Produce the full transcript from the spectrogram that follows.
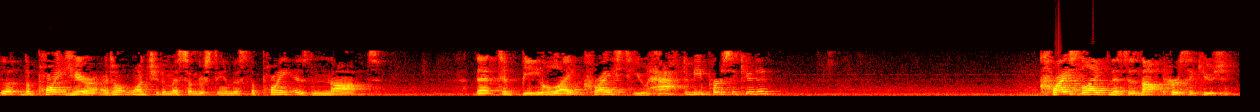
The, the point here, I don't want you to misunderstand this. The point is not that to be like Christ, you have to be persecuted. Christ likeness is not persecution.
